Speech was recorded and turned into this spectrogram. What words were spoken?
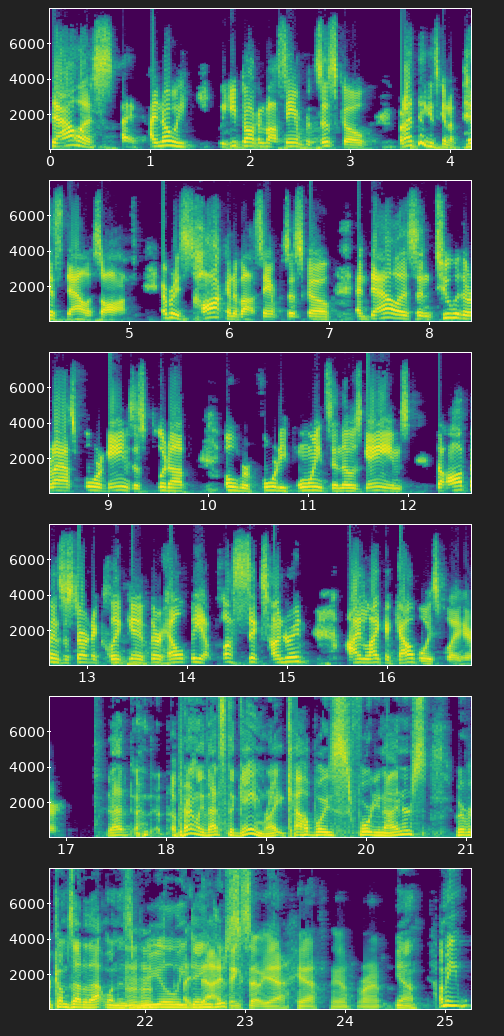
Dallas, I, I know we, we keep talking about San Francisco, but I think it's going to piss Dallas off. Everybody's talking about San Francisco, and Dallas in two of their last four games has put up over 40 points in those games. The offense is starting to click in. If they're healthy at plus 600, I like a Cowboys play here. That apparently that's the game, right? Cowboys 49ers. Whoever comes out of that one is Mhm. really I- dangerous. I think so. Yeah, yeah, yeah. Right. Yeah. I mean,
